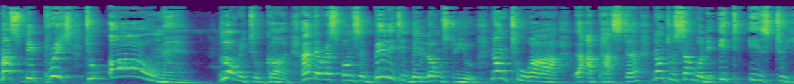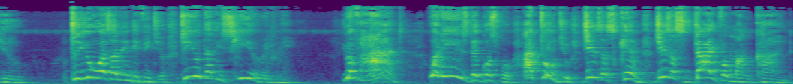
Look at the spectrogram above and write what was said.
must be preached to all men. Glory to God. And the responsibility belongs to you, not to a, a pastor, not to somebody. It is to you to you as an individual, to you that is hearing me. You have heard what is the gospel? I told you, Jesus came, Jesus died for mankind.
